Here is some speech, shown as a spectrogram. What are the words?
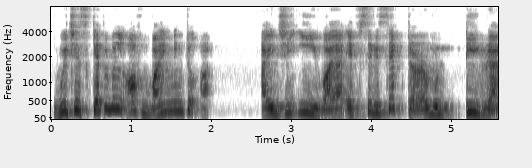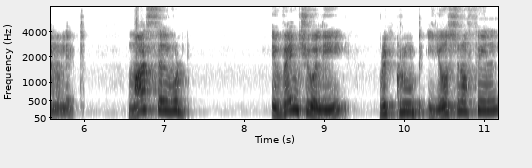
which is capable of binding to uh, IgE via Fc receptor would degranulate. Mast cell would eventually recruit eosinophil,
